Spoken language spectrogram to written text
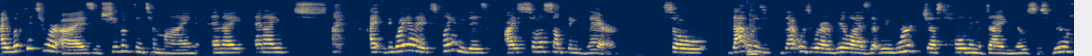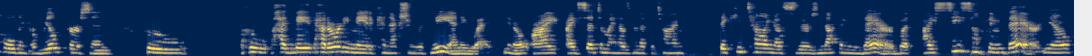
I looked into her eyes, and she looked into mine, and I and I, I the way I explained it is I saw something there. So that was that was where I realized that we weren't just holding a diagnosis; we were holding a real person who who had made had already made a connection with me anyway. You know, I I said to my husband at the time, they keep telling us there's nothing there, but I see something there. You know,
